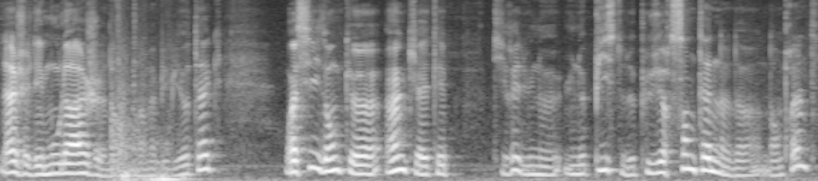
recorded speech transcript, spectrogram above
Là, j'ai des moulages dans, ma bibliothèque. Voici donc euh, un qui a été tiré d'une une piste de plusieurs centaines d'empreintes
